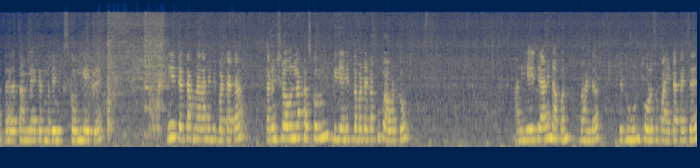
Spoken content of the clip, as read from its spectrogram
आता ह्याला चांगलं ह्याच्यातमध्ये मिक्स करून घ्यायचं आहे मी ह्याच्यात टाकणार आहे मी बटाटा. कारण श्रावणला खास करून बिर्याणीतला बटाटा खूप आवडतो. आणि हे जे आहे ना आपण भांडं ते धुवून थोडंसं पाणी टाकायचं आहे.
